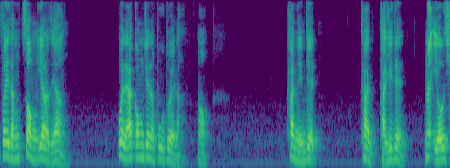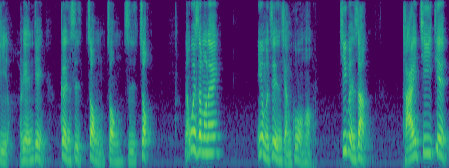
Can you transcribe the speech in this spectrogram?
非常重要的怎样？未来要攻坚的部队了哦。看联电，看台积电，那尤其联电。更是重中之重。那为什么呢？因为我们之前讲过哈，基本上台积电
